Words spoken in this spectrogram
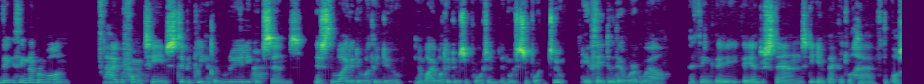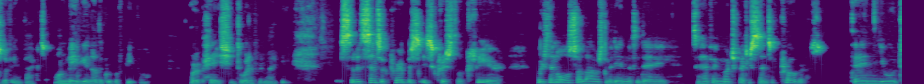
I think, I think number one, high performing teams typically have a really good sense as to why they do what they do and why what they do is important and who it is important to. If they do their work well, I think they, they understand the impact it will have, the positive impact on maybe another group of people or a patient or whatever it might be. So the sense of purpose is crystal clear which then also allows them at the end of the day to have a much better sense of progress than you would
